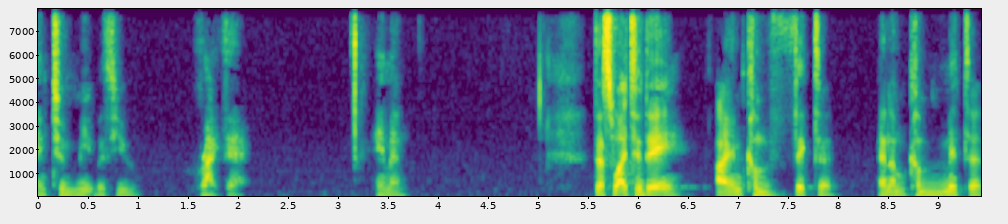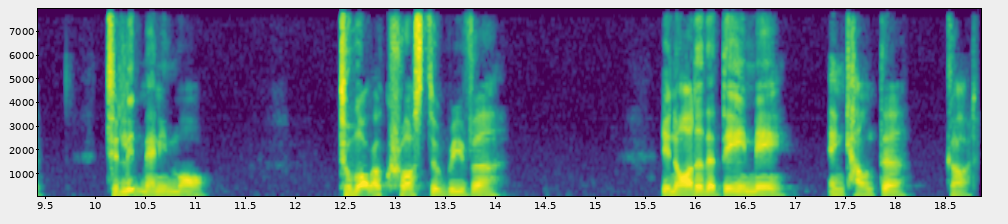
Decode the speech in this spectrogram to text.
and to meet with you right there. Amen. That's why today I am convicted and I'm committed to lead many more to walk across the river in order that they may encounter God.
